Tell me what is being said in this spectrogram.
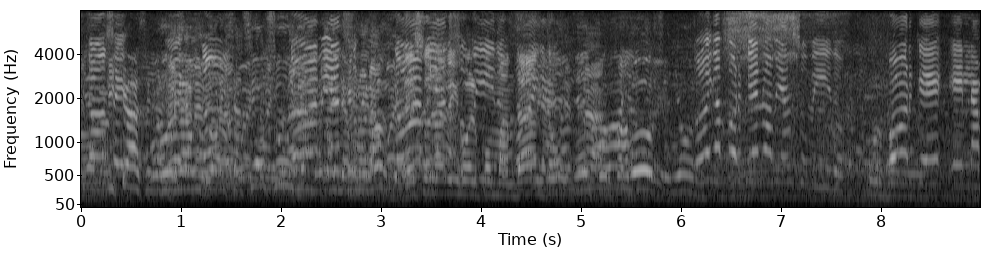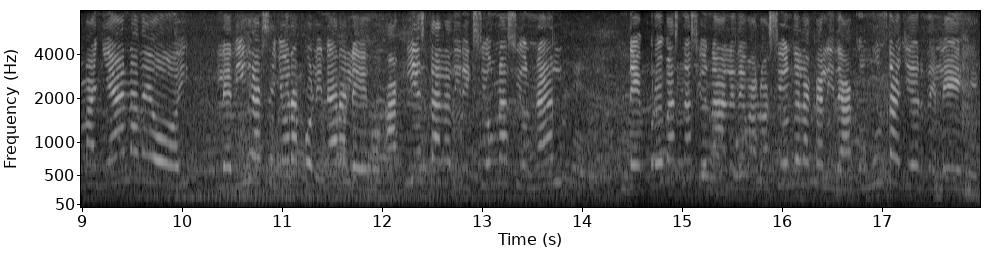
Entonces, qué hacen? Por la autorización no suya. Eso lo dijo el comandante. por favor, señor. Oigan, ¿por qué no habían subido? Porque en la mañana de hoy le dije al señor Apolinar Alejo, aquí está la Dirección Nacional de Pruebas Nacionales de Evaluación de la Calidad con un taller del eje,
